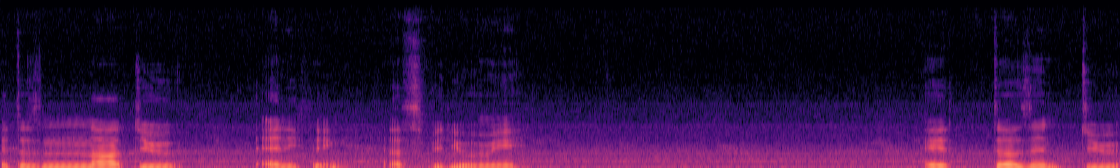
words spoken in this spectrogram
it does not do anything. That's video of me. It doesn't do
